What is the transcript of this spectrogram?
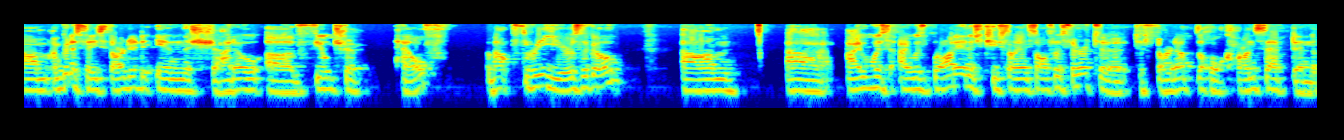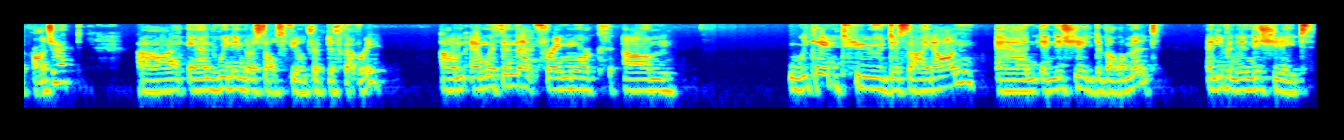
um, I'm going to say, started in the shadow of Field Trip Health about three years ago. Um, uh, I was I was brought in as chief science officer to to start up the whole concept and the project, uh, and we named ourselves Field Trip Discovery. Um, and within that framework, um, we came to decide on and initiate development, and even initiate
